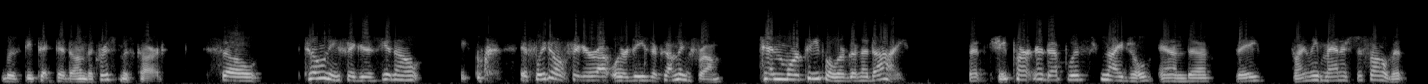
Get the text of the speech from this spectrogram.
was depicted on the Christmas card. So Toni figures, you know, if we don't figure out where these are coming from, 10 more people are going to die. But she partnered up with Nigel, and uh, they finally managed to solve it.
